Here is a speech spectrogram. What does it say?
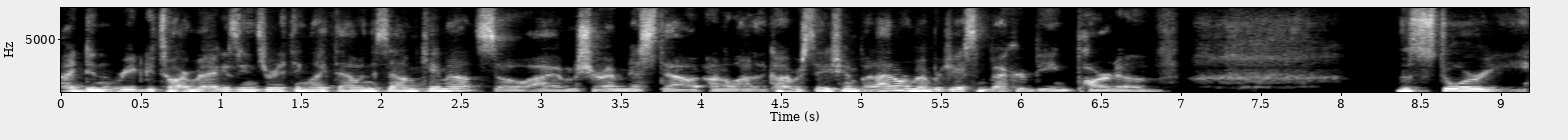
I didn't read guitar magazines or anything like that when this album came out, so I'm sure I missed out on a lot of the conversation, but I don't remember Jason Becker being part of the story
